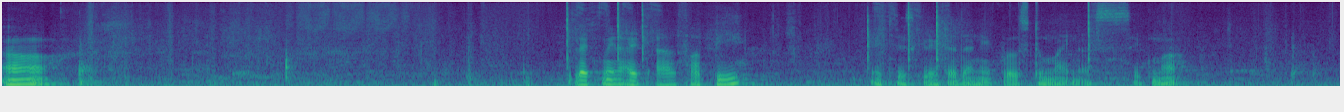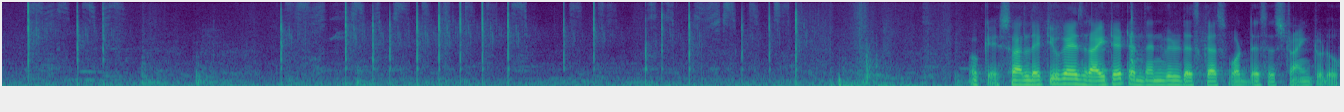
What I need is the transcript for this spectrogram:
Uh, let me write alpha p which is greater than equals to minus sigma. Okay so i'll let you guys write it and then we'll discuss what this is trying to do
